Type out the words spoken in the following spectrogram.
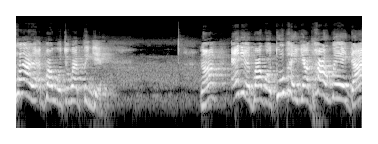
ထွက်လာတဲ့အပေါက်ကိုကျုပ်ကသိတယ်နော်အဲ့ဒီအပေါက်ကိုသူ့ဖေကဖောက်ပေးတာ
